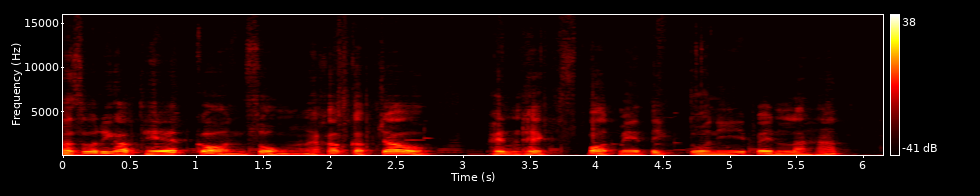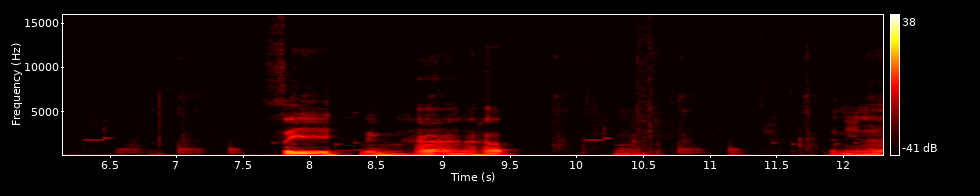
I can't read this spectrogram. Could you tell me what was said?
สวัสดีครับเทสก่อนส่งนะครับกับเจ้า Pentex Sportmatic ตัวนี้เป็นรหัส415 นะครับเป็นนี้นะ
